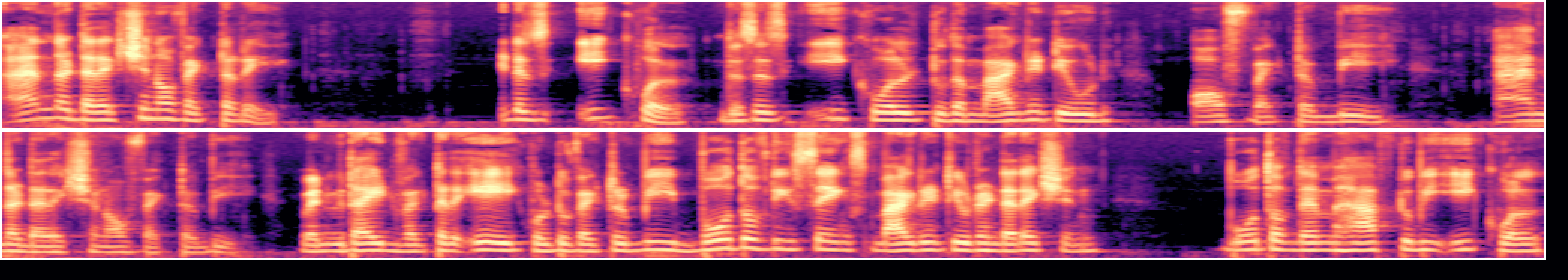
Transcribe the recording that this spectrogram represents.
and the direction of vector A, it is equal. This is equal to the magnitude of vector B and the direction of vector B. When we write vector A equal to vector B, both of these things, magnitude and direction, both of them have to be equal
